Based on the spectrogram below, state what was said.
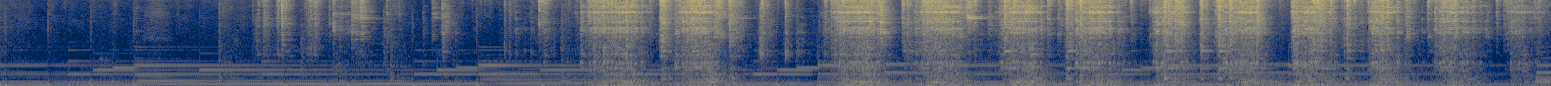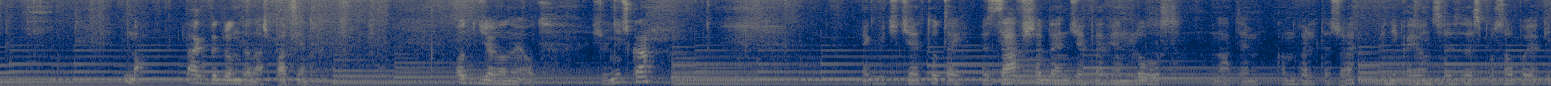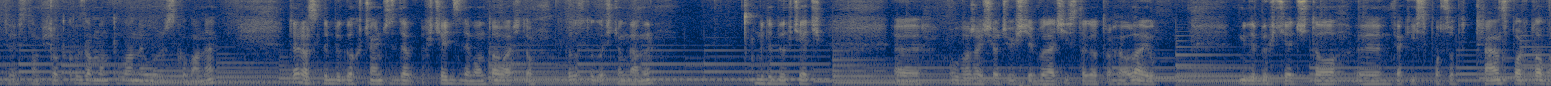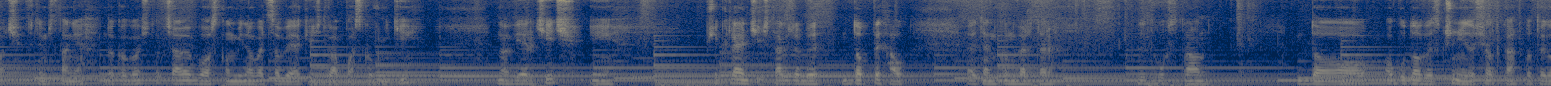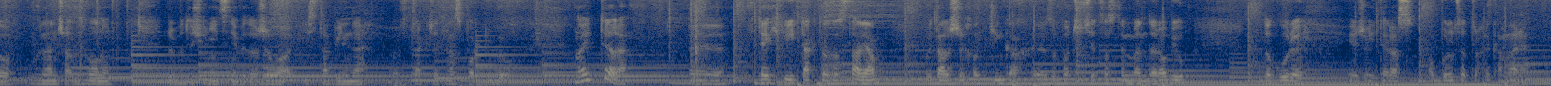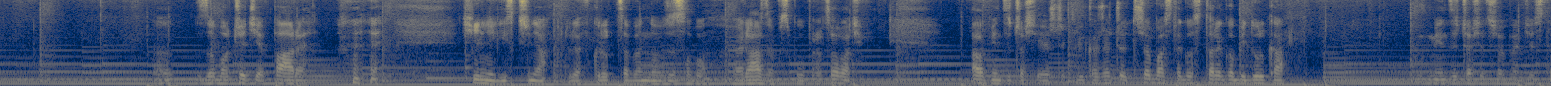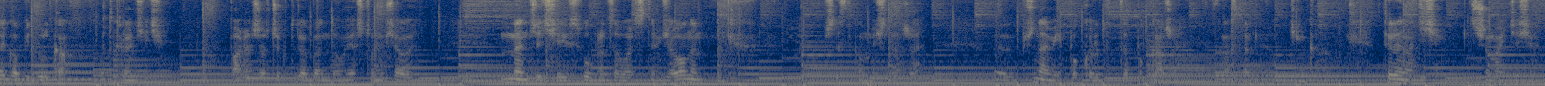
No, tak wygląda nasz pacjent. Oddzielony od silniczka. Widzicie, tutaj zawsze będzie pewien luz na tym konwerterze, wynikający ze sposobu, jaki to jest tam w środku zamontowane, użyskowane. Teraz, gdyby go chcieć, zde chcieć zdemontować, to po prostu go ściągamy. Gdyby chcieć, e, uważajcie, oczywiście wyleci z tego trochę oleju. Gdyby chcieć to e, w jakiś sposób transportować w tym stanie do kogoś, to trzeba by było skombinować sobie jakieś dwa płaskowniki, nawiercić i przykręcić, tak żeby dopychał e, ten konwerter z dwóch stron do obudowy skrzyni, do środka, do tego wnętrza dzwonu, żeby tu się nic nie wydarzyło i stabilne w trakcie transportu było. No i tyle. E, W tej chwili tak to zostawiam. W dalszych odcinkach e, zobaczycie co z tym będę robił. Do góry, jeżeli teraz obrócę trochę kamerę, zobaczycie parę silnik i skrzynia, które wkrótce będą ze sobą razem współpracować. A w międzyczasie jeszcze kilka rzeczy. Trzeba z tego starego bidulka, w międzyczasie trzeba będzie z tego bidulka odkręcić parę rzeczy, które będą jeszcze musiały męczyć się i współpracować z tym zielonym. wszystko myślę, że y, przynajmniej pokrótce pokażę w następnych odcinkach. Tyle na dzisiaj. Trzymajcie się.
